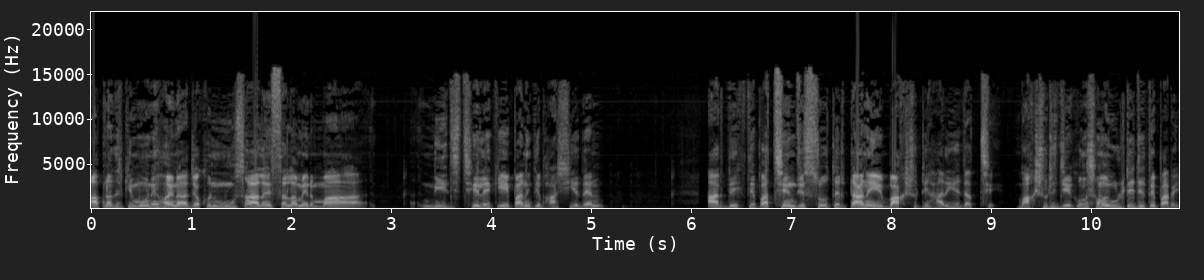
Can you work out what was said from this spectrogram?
আপনাদের কি মনে হয় না যখন মুসা আলাইসাল্লামের মা নিজ ছেলেকে পানিতে ভাসিয়ে দেন, আর দেখতে পাচ্ছেন যে স্রোতের টানে বাক্সটি হারিয়ে যাচ্ছে, বাক্সটি যে কোনো সময় উল্টে যেতে পারে,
